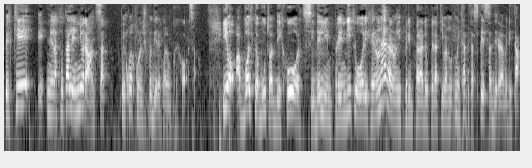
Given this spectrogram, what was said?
perché eh, nella totale ignoranza quel qualcuno ci può dire qualunque cosa. Io a volte ho avuto a dei corsi degli imprenditori che non erano lì per imparare operativamente, mi capita spesso a dire la verità,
